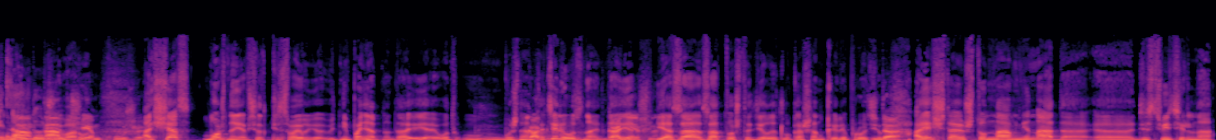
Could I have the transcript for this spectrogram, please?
Какой нам тоже. нам переворот? чем хуже? А сейчас можно я все-таки свою, ведь непонятно, да, я, вот м, вы же, наверное, Как? хотели узнать, да, я, Конечно. я за, за то, что делает Лукашенко или против. Да. А я считаю, что нам не надо э, действительно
